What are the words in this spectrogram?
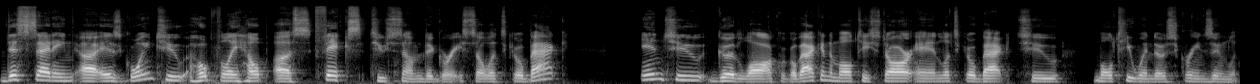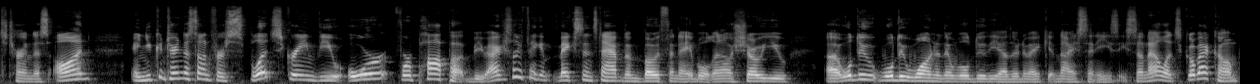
this setting uh, is going to hopefully help us fix to some degree. So let's go back into Good Lock. We'll go back into multi-star and let's go back to multi-window screen zoom. Let's turn this on. And you can turn this on for split screen view or for pop-up view. I actually think it makes sense to have them both enabled, and I'll show you. Uh, we'll do we'll do one and then we'll do the other to make it nice and easy. So now let's go back home.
